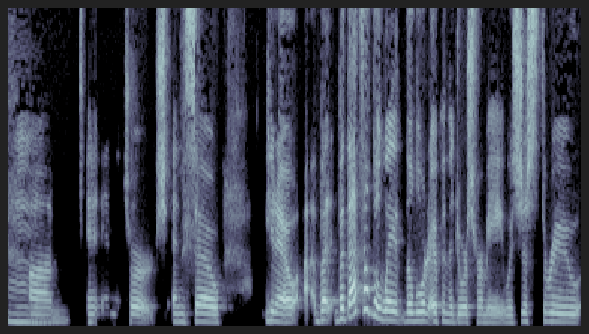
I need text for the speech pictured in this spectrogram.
mm. um, in, in the church and so you know but but that's how the way the lord opened the doors for me was just through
